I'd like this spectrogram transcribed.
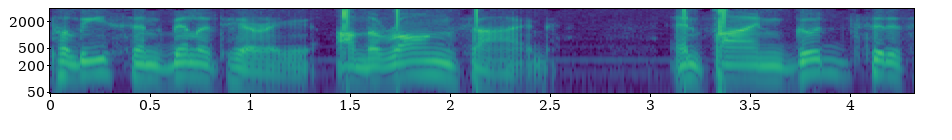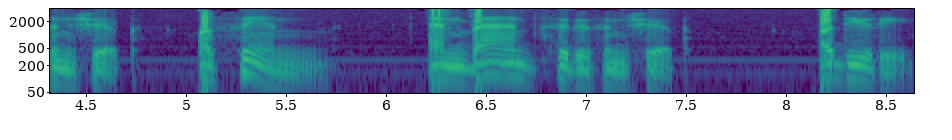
police and military on the wrong side, and find good citizenship a sin and bad citizenship a duty.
